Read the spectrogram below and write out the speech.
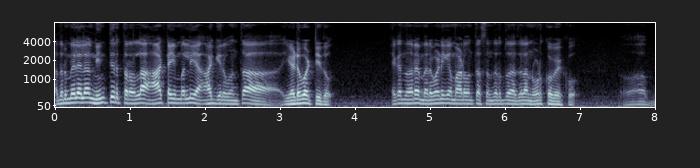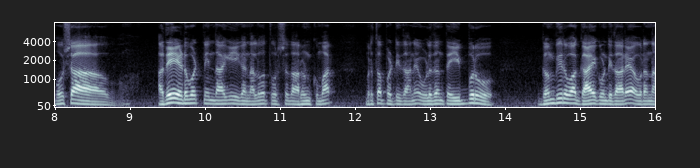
ಅದ್ರ ಮೇಲೆಲ್ಲ ನಿಂತಿರ್ತಾರಲ್ಲ ಆ ಟೈಮಲ್ಲಿ ಆಗಿರುವಂಥ ಎಡವಟ್ಟಿದು. ಯಾಕಂತಂದರೆ ಮೆರವಣಿಗೆ ಮಾಡುವಂಥ ಸಂದರ್ಭದಲ್ಲಿ ಅದೆಲ್ಲ ನೋಡ್ಕೋಬೇಕು. ಬಹುಶಃ ಅದೇ ಎಡವಟ್ಟಿನಿಂದಾಗಿ ಈಗ ನಲವತ್ತು ವರ್ಷದ ಅರುಣ್ ಕುಮಾರ್ ಮೃತಪಟ್ಟಿದ್ದಾನೆ. ಉಳಿದಂತೆ ಇಬ್ಬರು ಗಂಭೀರವಾಗಿ ಗಾಯಗೊಂಡಿದ್ದಾರೆ. ಅವರನ್ನು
